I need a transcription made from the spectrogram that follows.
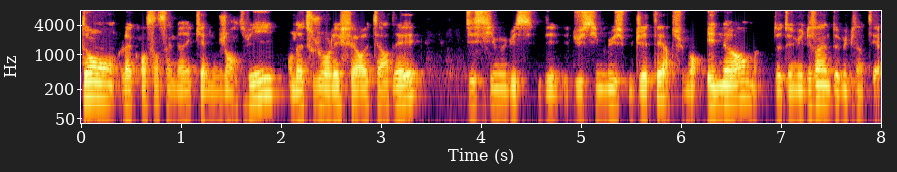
dans la croissance américaine aujourd'hui, on a toujours l'effet retardé du stimulus budgétaire absolument énorme de 2020 et 2021.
